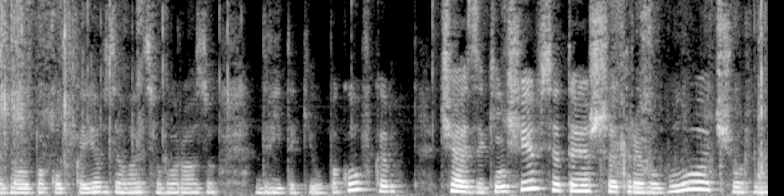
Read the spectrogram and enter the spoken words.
одна упаковка. Я взяла цього разу дві такі упаковки. Чай закінчився теж, треба було чорний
